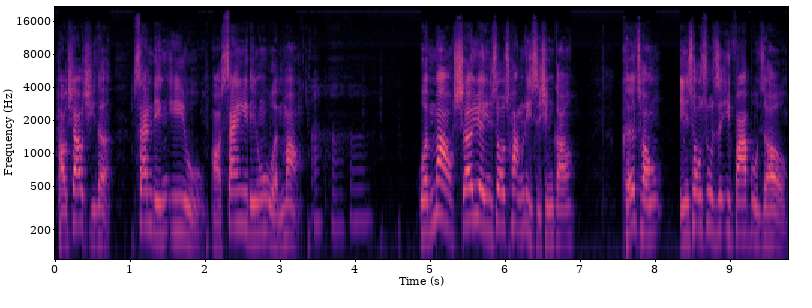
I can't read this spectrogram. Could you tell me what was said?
好消息的三零一五哦，三一零五稳茂。啊稳茂十二月营收创历史新高，可是从营收数字一发布之后。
